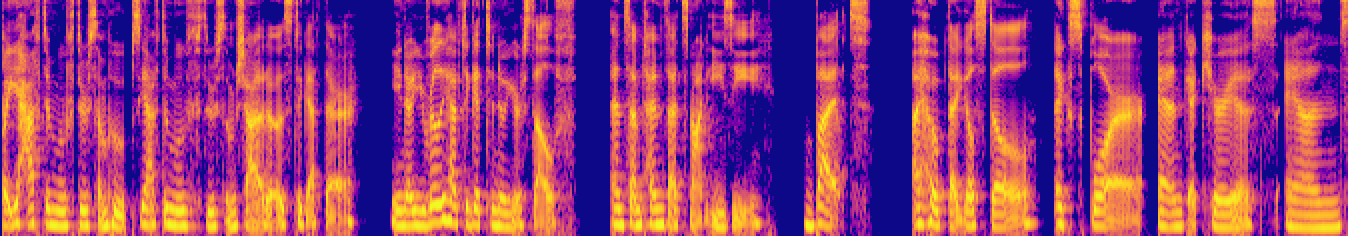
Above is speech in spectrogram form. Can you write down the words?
but you have to move through some hoops. You have to move through some shadows to get there. You know, you really have to get to know yourself. And sometimes that's not easy. But I hope that you'll still explore and get curious and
